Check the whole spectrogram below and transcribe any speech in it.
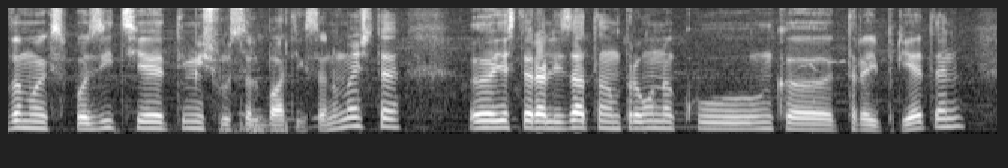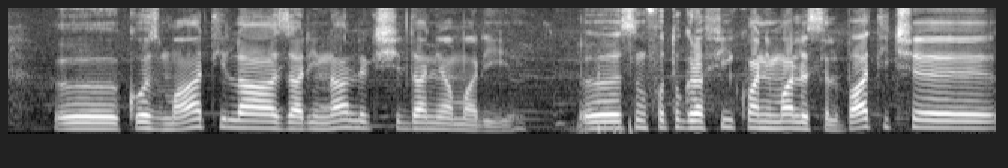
Avem o expoziție, Timișul Sălbatic se numește, este realizată împreună cu încă trei prieteni, Cosma Atila, Zarin Alex și Dania Marie. Sunt fotografii cu animale sălbatice,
